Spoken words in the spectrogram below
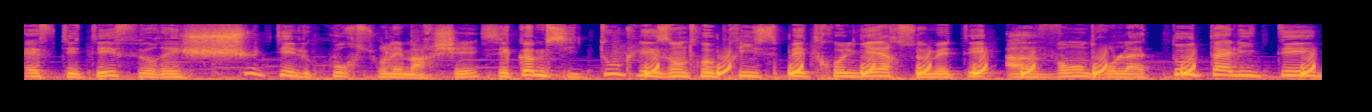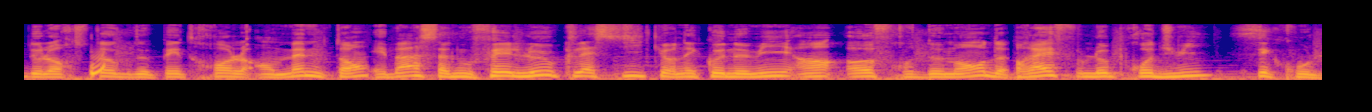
FTT ferait chuter le cours sur les marchés. C'est comme si toutes les entreprises pétrolières se mettaient à vendre la totalité de leur stock de pétrole en même temps. Et bah, ça nous fait le classique en économie, un offre-demande. Bref, le produit s'écroule.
